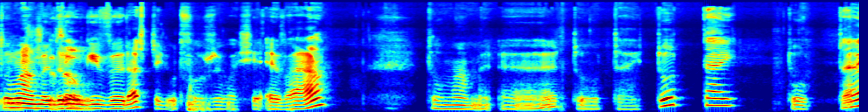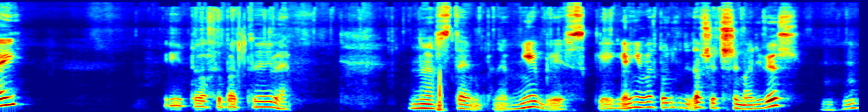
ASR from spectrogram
Tu mamy przeszkadzało. drugi wyraz, czyli utworzyła się Ewa. Tu mamy E, tutaj, tutaj, tutaj. I to chyba tyle. Następne w niebieskiej. Ja nie wiem, jak to nigdy zawsze trzymać, wiesz? Mhm.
